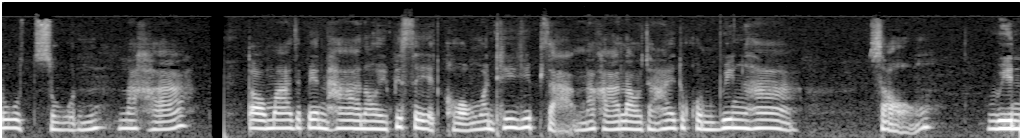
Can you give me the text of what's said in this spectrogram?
รูด 0 นะคะต่อมาจะเป็นฮานอยพิเศษของวันที่ 23 นะคะ เราจะให้ทุกคนวิ่ง 5 2 วิน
